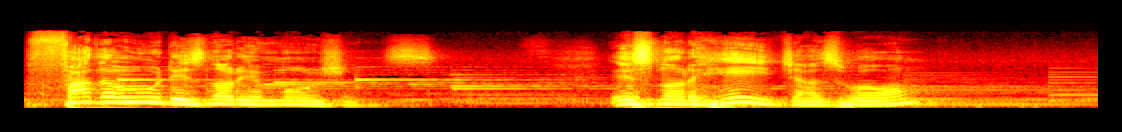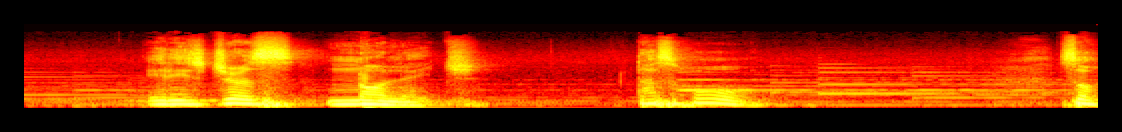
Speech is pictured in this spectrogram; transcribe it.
Fatherhood is not emotions, it's not age as well. It is just knowledge. That's all. So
